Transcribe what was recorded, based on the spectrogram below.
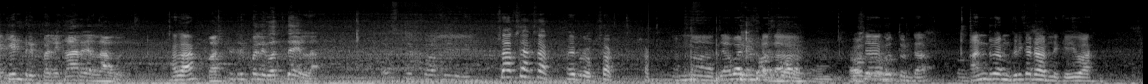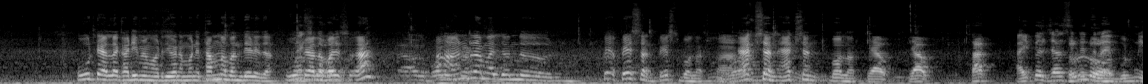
ಸೆಕೆಂಡ್ ಟ್ರಿಪ್ ಅಲ್ಲಿ ಖಾರ ಎಲ್ಲ ಆಗೋದು. ಅಲ್ಲ? ಫಸ್ಟ್ ಟ್ರಿಪ್ ಅಲ್ಲಿ ಗೊತ್ತೇ ಇಲ್ಲ. ಸಾಕು ಸಾಕು ಸಾಕು. ಏ ಬ್ರೋ ಸಾಕು ಸಾಕು. ನಮ್ಮ ಉಂಟಲ್ಲ ವಿಷಯ ಗೊತ್ತುಂಟಾ? ಅಂಡ್ರಮ್ ಕ್ರಿಕೆಟ್ ಆಡ್ಲಿಕ್ಕೆ ಇವ. ಊಟ ಎಲ್ಲ ಕಡಿಮೆ ಮಾಡಿದ್ವಿ. ನಮ್ಮನೆ ನಮ್ಮ ಮನೆ ತಮ್ಮ ಬಂದು ಹೇಳಿದ. ಊಟ ಎಲ್ಲ ಬಯಸು ಅಂಡ್ರಮ್ ಅಲ್ಲಿ ಒಂದು pacer pace bowler. Action action bowler ಯಾವ ಯಾವ? ಸಾಕ್. I P L chance. ಬುಡ್ನಿ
